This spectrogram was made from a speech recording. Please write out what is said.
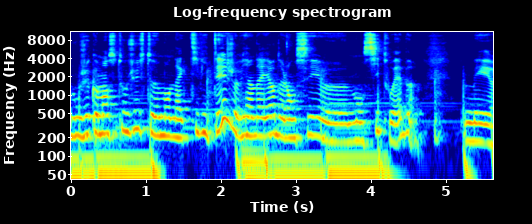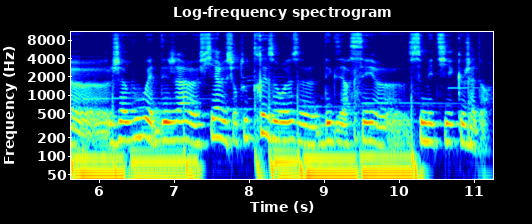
Donc je commence tout juste mon activité, je viens d'ailleurs de lancer mon site web, mais j'avoue être déjà fière et surtout très heureuse d'exercer ce métier que j'adore.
